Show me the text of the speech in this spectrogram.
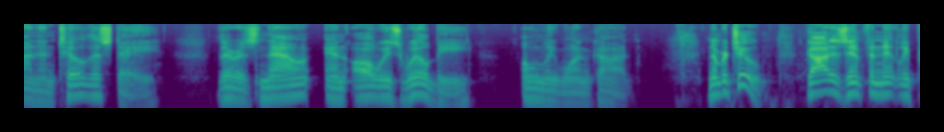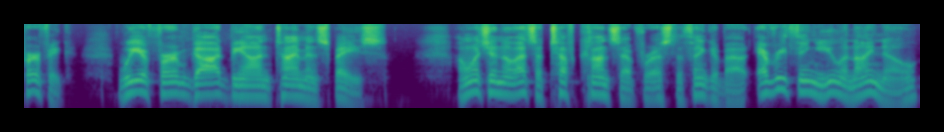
and until this day, there is now and always will be only one God. Number two, God is infinitely perfect. We affirm God beyond time and space. I want you to know that's a tough concept for us to think about. Everything you and I know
